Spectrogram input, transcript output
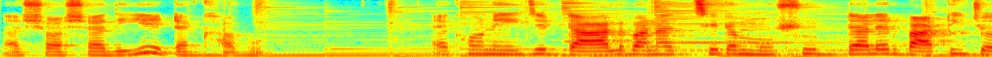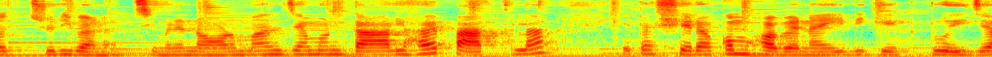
আর শশা দিয়ে এটা খাব। এখন এই যে ডাল বানাচ্ছি, এটা মুসুর ডালের বাটি চচ্চড়ি বানাচ্ছি। মানে নর্মাল যেমন ডাল হয়, পাতলা, এটা সেরকম হবে না। এইদিকে একটু এই যে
